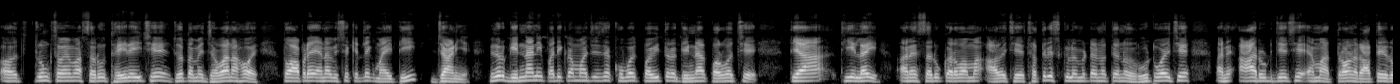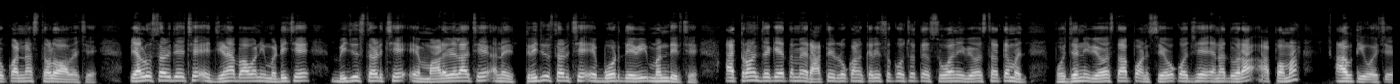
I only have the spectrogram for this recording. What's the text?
ટૂંક સમયમાં શરૂ થઈ રહી છે. જો તમે જવાના હોય, તો આપણે એના વિશે કેટલીક માહિતી જાણીએ. મિત્રો, ગિરનારની પરિક્રમા જે છે, ખૂબ જ પવિત્ર ગિરનાર પર્વત છે. ત્યાંથી લઈ અને શરૂ કરવામાં આવે છે. છત્રીસ કિલોમીટરનો તેનો રૂટ હોય છે અને આ રૂટ જે છે, એમાં ત્રણ રાત્રિ રોકાણના સ્થળો આવે છે. પહેલું સ્થળ જે છે, એ ઝીણા બાવાની મઢી છે. બીજું સ્થળ છે, એ માળવેલા છે અને ત્રીજું સ્થળ છે, એ બોરદેવી મંદિર છે. આ ત્રણ જગ્યાએ તમે રાત્રિ રોકાણ કરી શકો છો. તે સુવાની વ્યવસ્થા તેમજ ભોજનની વ્યવસ્થા પણ સેવકો છે, એના દ્વારા આપવામાં આવતી હોય છે.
